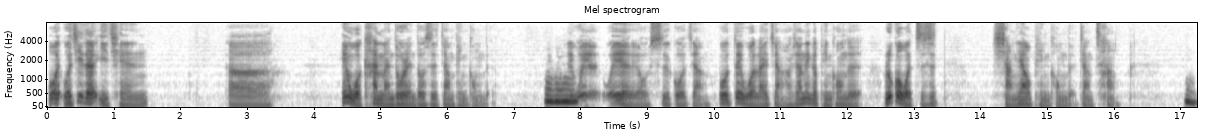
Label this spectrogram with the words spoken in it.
我我记得以前，呃，因为我看蛮多人都是这样凭空的，嗯哼，我也我也有试过这样。不过对我来讲，好像那个凭空的，如果我只是想要凭空的这样唱，嗯，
